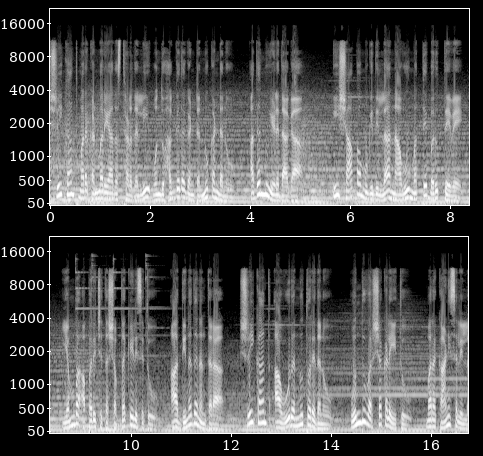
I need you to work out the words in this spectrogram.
ಶ್ರೀಕಾಂತ್ ಮರ ಕಣ್ಮರೆಯಾದ ಸ್ಥಳದಲ್ಲಿ ಒಂದು ಹಗ್ಗದ ಗಂಟನ್ನು ಕಂಡನು. ಅದನ್ನು ಎಳೆದಾಗ, ಈ ಶಾಪ ಮುಗಿದಿಲ್ಲ, ನಾವು ಮತ್ತೆ ಬರುತ್ತೇವೆ ಎಂಬ ಅಪರಿಚಿತ ಶಬ್ದ ಕೇಳಿಸಿತು. ಆ ದಿನದ ನಂತರ ಶ್ರೀಕಾಂತ್ ಆ ಊರನ್ನು ತೊರೆದನು. ಒಂದು ವರ್ಷ ಕಳೆಯಿತು. ಮರ ಕಾಣಿಸಲಿಲ್ಲ.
